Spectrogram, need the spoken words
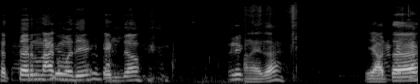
खतरनाकमध्ये एकदम. आणायचा? हे आता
